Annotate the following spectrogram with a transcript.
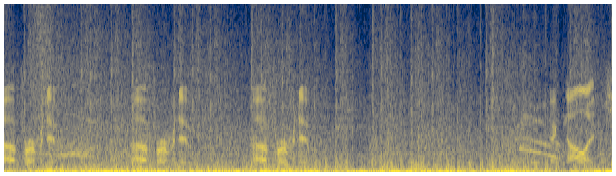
Affirmative. Affirmative. Affirmative. Acknowledged.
